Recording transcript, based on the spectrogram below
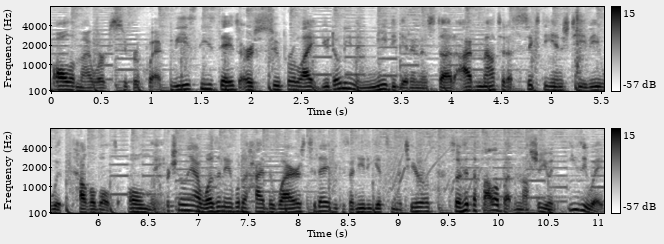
all of my work super quick. TVs these days are super light. You don't even need to get in a stud. I've mounted a 60 inch TV with toggle bolts only. Fortunately, I wasn't able to hide the wires today because I need to get some materials. So hit the follow button I'll show you an easy way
